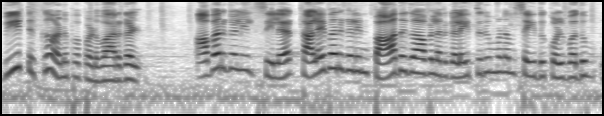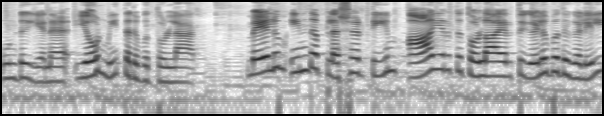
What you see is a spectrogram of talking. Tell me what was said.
வீட்டுக்கு அனுப்பப்படுவார்கள். அவர்களில் சிலர் தலைவர்களின் பாதுகாவலர்களை திருமணம் செய்து கொள்வதும் உண்டு என யோன்மி தெரிவித்துள்ளார். மேலும் இந்த பிளஷர் டீம் ஆயிரத்து தொள்ளாயிரத்து எழுபதுகளில்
